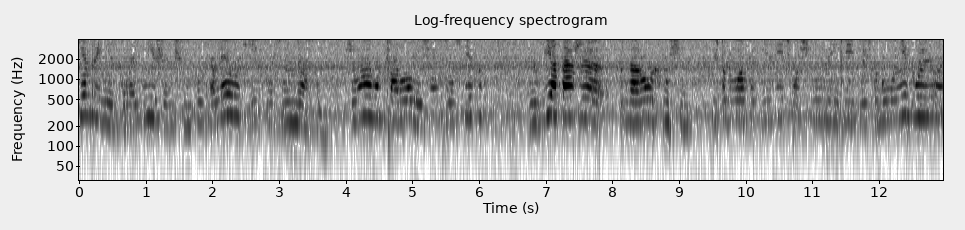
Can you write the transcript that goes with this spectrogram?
Всем привет, дорогие женщины! Поздравляю вас всех с 8 марта. Желаю вам здоровья, счастья, успехов, любви, а также здоровых мужчин. И чтобы у вас родились очень умные дети, и чтобы у них было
